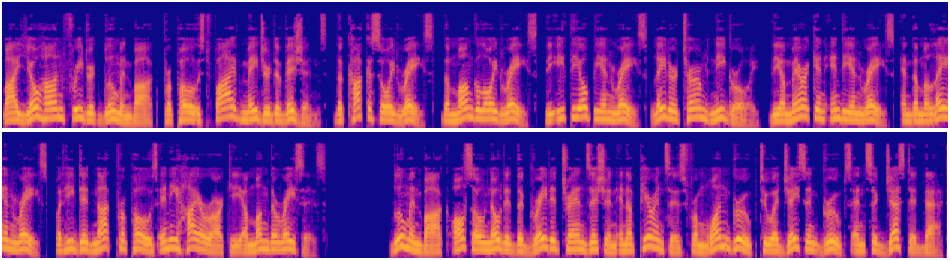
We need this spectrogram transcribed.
by Johann Friedrich Blumenbach proposed five major divisions, the Caucasoid race, the Mongoloid race, the Ethiopian race later termed Negroid, the American Indian race, and the Malayan race, but he did not propose any hierarchy among the races. Blumenbach also noted the graded transition in appearances from one group to adjacent groups and suggested that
